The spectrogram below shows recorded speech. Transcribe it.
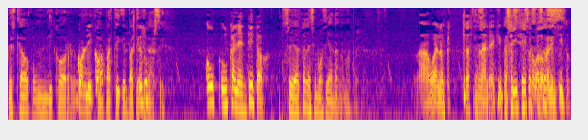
Mezclado con un licor. ¿Con licor? En, parti- en particular, sí. Un, un calientito. Sí, acá le decimos Diana nomás, pues. Ah, bueno, en Eso- Arequipa. esos- Sí, sí, he esos- probado esos- calientito.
